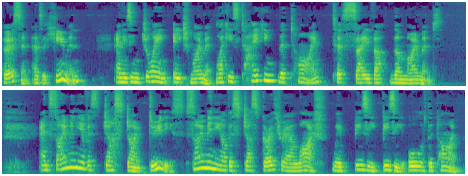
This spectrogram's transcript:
person, as a human, and he's enjoying each moment. Like he's taking the time to savor the moment. And so many of us just don't do this. So many of us just go through our life. We're busy, busy all of the time.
